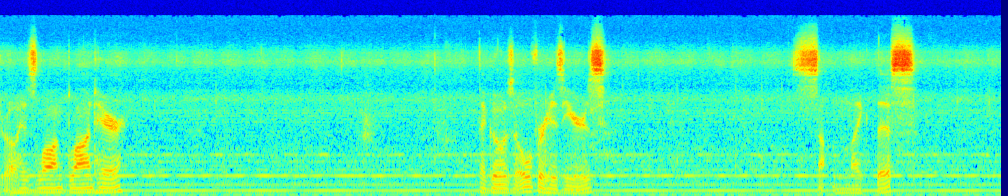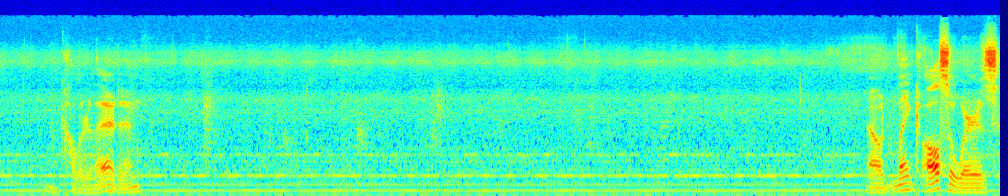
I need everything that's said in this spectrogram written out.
Draw his long blonde hair. That goes over his ears. Something like this. Color that in. Now, Link also wears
